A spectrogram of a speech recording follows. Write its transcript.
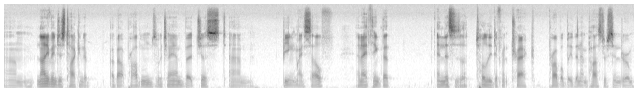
um, not even just talking to about problems, which I am, but just um, being myself. And I think that, and this is a totally different track probably than imposter syndrome,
